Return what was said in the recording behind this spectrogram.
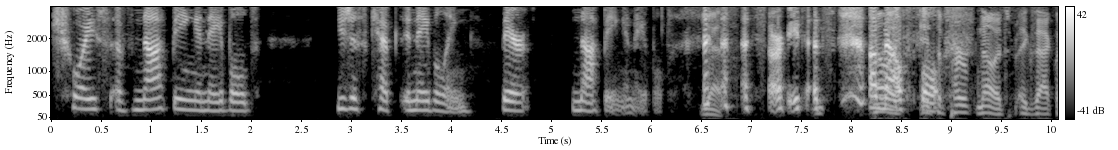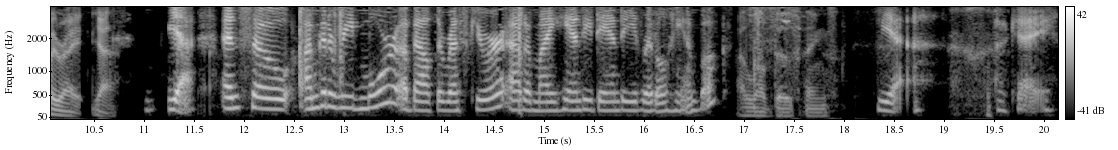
choice of not being enabled. You just kept enabling their not being enabled. Yes. Sorry, that's a No, it's- mouthful. It's, a perf- no, it's exactly right. Yeah. Yeah. And so I'm going to read more about the rescuer out of my handy dandy little handbook. I love those things. Yeah. Okay.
